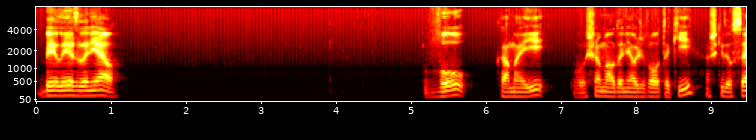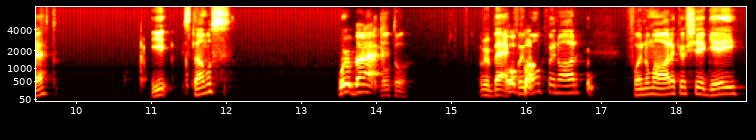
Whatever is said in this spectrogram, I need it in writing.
Beleza, Daniel. Vou. Calma aí. Vou chamar o Daniel de volta aqui. Acho que deu certo. E estamos. We're back. Voltou. We're back. Opa. Foi bom que foi numa hora. Foi numa hora que eu cheguei.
